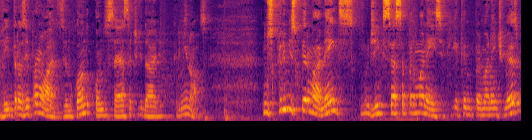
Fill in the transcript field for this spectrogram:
vem trazer para nós, dizendo quando? Quando cessa a atividade criminosa. Nos crimes permanentes, no dia em que cessa a permanência. O que é crime permanente mesmo?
